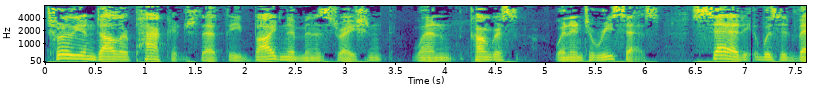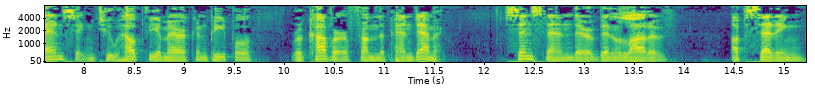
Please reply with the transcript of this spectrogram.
trillion dollar package that the Biden administration, when Congress went into recess, said it was advancing to help the American people recover from the pandemic. Since then, there have been a lot of upsetting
